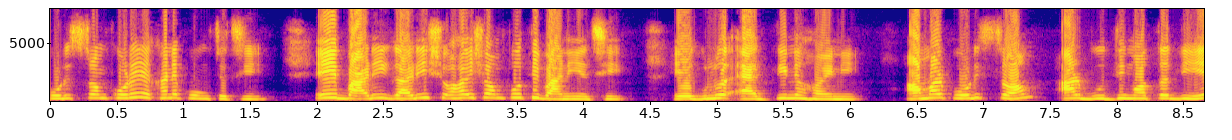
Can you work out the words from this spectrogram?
পরিশ্রম করে এখানে পৌঁছেছি। এই বাড়ি গাড়ি সহায় সম্পত্তি বানিয়েছি। এগুলো একদিনে হয়নি। আমার পরিশ্রম আর বুদ্ধিমত্তা দিয়ে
